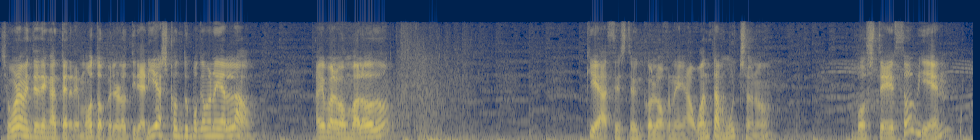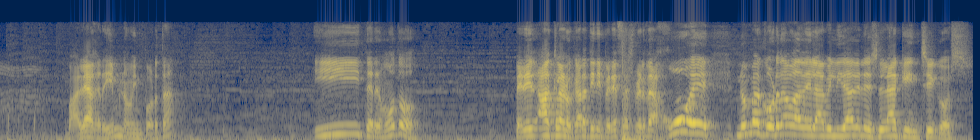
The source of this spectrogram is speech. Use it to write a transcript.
Seguramente tenga terremoto, pero ¿lo tirarías con tu Pokémon ahí al lado? Ahí va el Bomba Lodo. ¿Qué hace este Incologne? Aguanta mucho, ¿no? Bostezo, bien Vale, a Grim, no me importa Y terremoto Ah, claro, que ahora tiene pereza, es verdad ¡Jue! No me acordaba de la habilidad del Slacking, chicos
